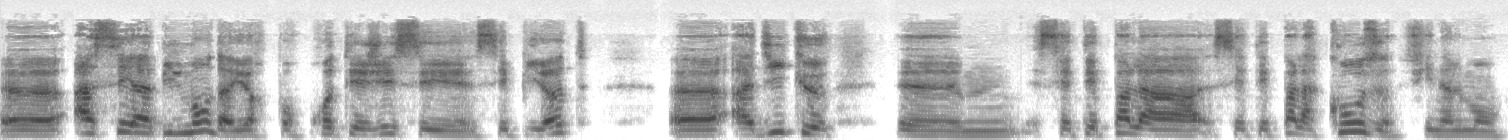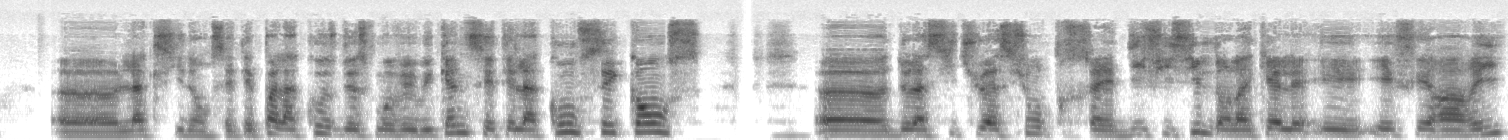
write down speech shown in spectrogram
assez habilement d'ailleurs pour protéger ses, pilotes, a dit que ce n'était pas, la, cause finalement, l'accident, ce n'était pas la cause de ce mauvais week-end, c'était la conséquence euh, de la situation très difficile dans laquelle est, Ferrari,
